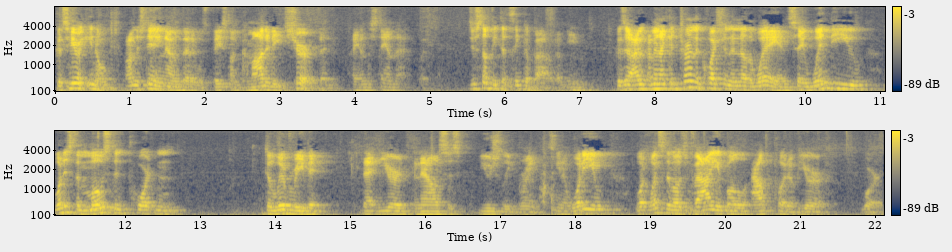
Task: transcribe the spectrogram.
Because here, you know, understanding now that it was based on commodities, sure, then I understand that, but just something to think about, I mean, because I, I mean, I could turn the question another way and say, when do you, what is the most important delivery that, that your analysis usually brings? You know, what do you, what, what's the most valuable output of your work?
